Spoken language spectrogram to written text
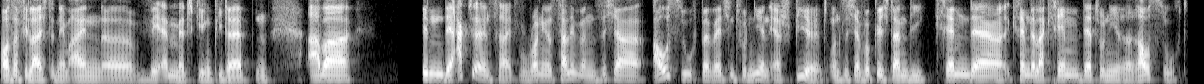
außer vielleicht in dem einen äh, WM-Match gegen Peter Ebden. Aber in der aktuellen Zeit, wo Ronnie O'Sullivan sich ja aussucht, bei welchen Turnieren er spielt und sich ja wirklich dann die Creme, der, Creme de la Creme der Turniere raussucht,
